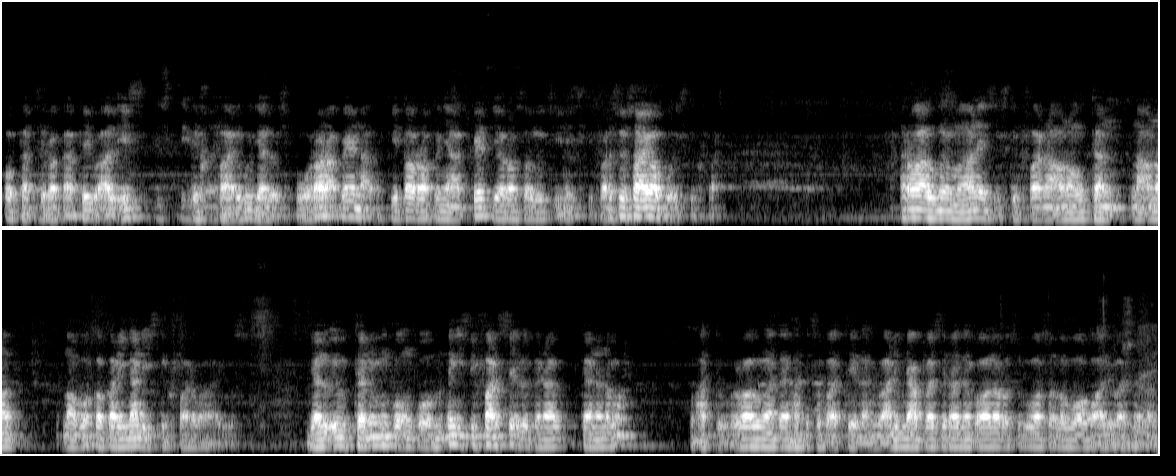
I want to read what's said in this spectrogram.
obat sira kabeh wal istighfar iku jaluk sepura ora penak. Kita roh penyakit ya ora solusine istighfar. Susah ya apa istighfar. Rawa memane istighfar nak ana udan, nak ana napa kekeringan istighfar wae. Jaluk udan engko-engko, penting istighfar sik lho ben udan napa? Watu. Rawa ngate hati sobat lan. Wa alim Abbas radhiyallahu Rasulullah sallallahu alaihi wasallam.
